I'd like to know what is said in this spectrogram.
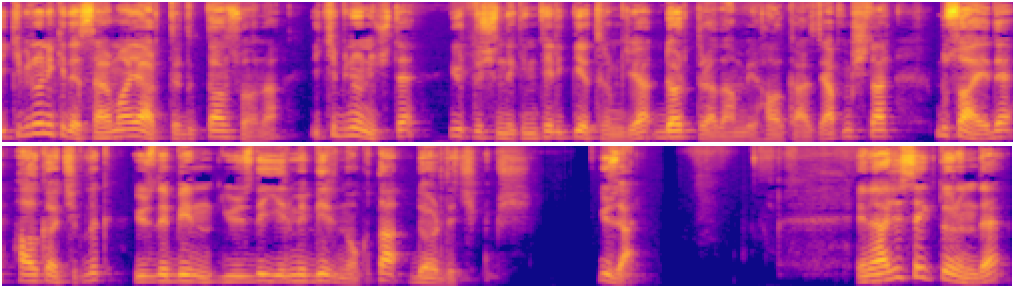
2012'de sermaye arttırdıktan sonra 2013'te yurt dışındaki nitelikli yatırımcıya 4 liradan bir halka arz yapmışlar. Bu sayede halka açıklık %21.4'e çıkmış. Güzel. Enerji sektöründe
